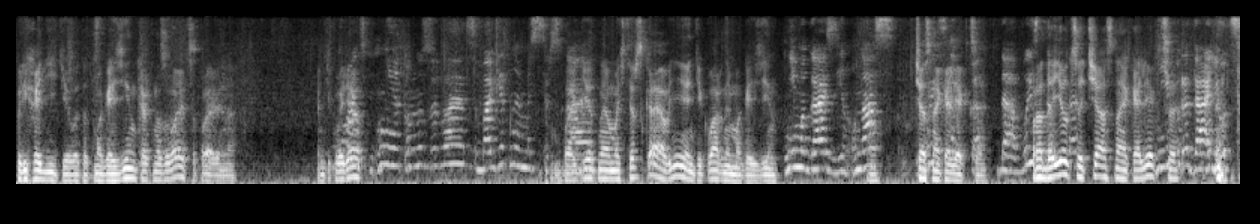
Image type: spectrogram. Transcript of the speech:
Приходите в этот магазин, как называется правильно? Антиквариат. Нет, он называется багетная мастерская. Багетная мастерская, а в ней антикварный магазин. Не магазин. У нас Частная выставка. коллекция. Да, выставка. Продается частная Не коллекция. продается.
